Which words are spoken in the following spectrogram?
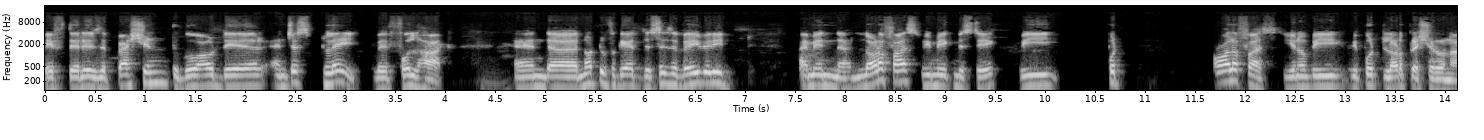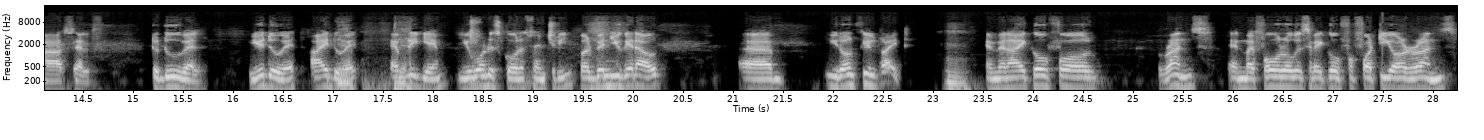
if there is a passion to go out there and just play with full heart. And uh, not to forget this is a very very i mean a lot of us we make mistake. We all of us you know we we put a lot of pressure on ourselves to do well you do it i do yeah. it every yeah. game you want to score a century but when you get out um, you don't feel right mm. and when i go for runs and my four overs if i go for 40 odd runs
